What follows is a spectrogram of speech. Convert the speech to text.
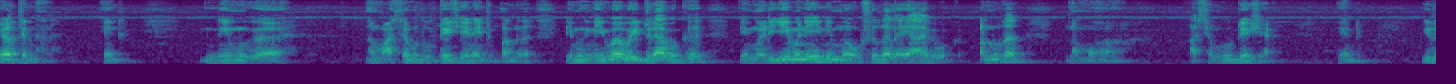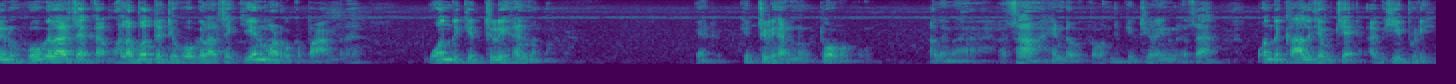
ಹೇಳ್ತೀನಿ ನಾನು. ಏನು ನಿಮ್ಗೆ, ನಮ್ಮ ಆಶ್ರಮದ ಉದ್ದೇಶ ಏನೈತಪ್ಪ ಅಂದ್ರೆ ನಿಮಗೆ ನೀವೇ ವೈದ್ಯರಾಗಬೇಕು, ನಿಮ್ಮ ಅಡುಗೆ ಮನೆ, ನಿಮ್ಮ ಔಷಧಾಲಯ ಆಗಬೇಕು ಅನ್ನೋದು ನಮ್ಮ ಆಶ್ರಮದ ಉದ್ದೇಶ. ಏನು ಇದನ್ನು ಹೋಗಲಾಡ್ಸಕ್ಕೆ ಮಲಬದ್ಧತೆ ಹೋಗಲಾಡ್ಸಕ್ಕೆ ಏನು ಮಾಡ್ಬೇಕಪ್ಪ ಅಂದ್ರೆ ಒಂದು ಕಿತ್ತಳಿ ಹಣ್ಣು. ಏನು ಕಿತ್ತಳಿ ಹಣ್ಣು ತೊಗೋಬೇಕು. ಅದನ್ನು ರಸ, ಹಿಂಡಬೇಕು. ಒಂದು ಕಿತ್ತಳಿ ಹಣ್ಣು ರಸ, ಒಂದು ಕಾಲು ಚಮಚೆ ಅಗಸಿ ಪುಡಿ.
